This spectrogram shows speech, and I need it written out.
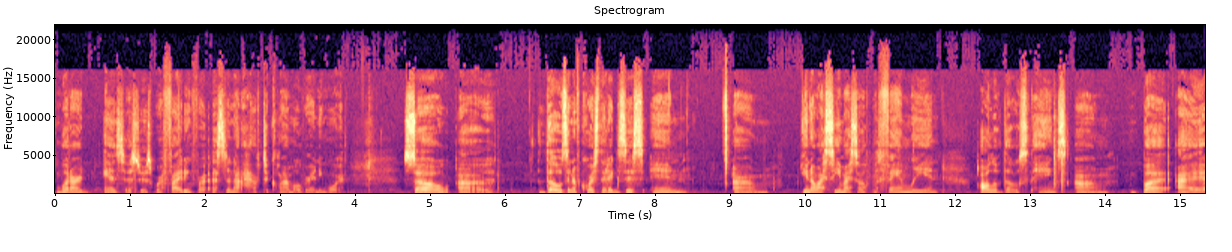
what our ancestors were fighting for us to not have to climb over anymore. So uh, those, and of course, that exist in um, you know, I see myself with family and all of those things. Um, but I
